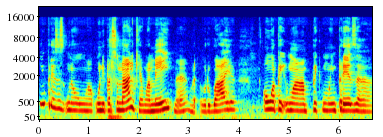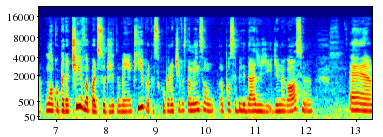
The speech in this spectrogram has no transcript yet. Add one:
empresas, uma unipersonal, que é uma MEI, né, uruguaia, ou uma, uma, uma empresa, uma cooperativa pode surgir também aqui, porque as cooperativas também são a possibilidade de, de negócio, né? É,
